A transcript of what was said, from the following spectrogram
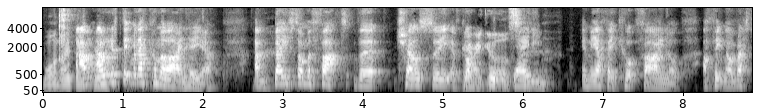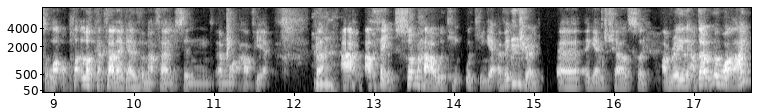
one i think I'm, I'm going to stick my neck on the line here, and based on the fact that Chelsea have got a he big goes. game in the FA Cup final, I think they'll rest a lot of play. Look, I kind of go over my face and, and what have you. But Hmm. I, I think somehow we can we can get a victory uh, against Chelsea. I really I don't know why.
